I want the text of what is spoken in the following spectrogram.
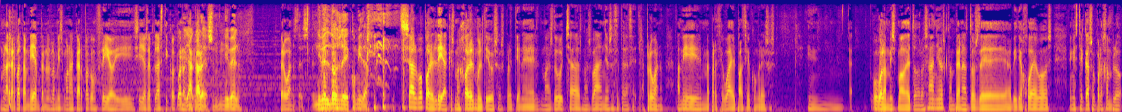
La carpa también, pero no es lo mismo una carpa con frío y sillas de plástico. bueno, ya, claro, es un nivel. Pero bueno. nivel 2 de comida. Salvo por el día, que es mejor el multiusos, porque tiene más duchas, más baños, etcétera, etcétera. Pero bueno, a mí me parece guay el Palacio de Congresos. Hubo lo mismo de todos los años, campeonatos de videojuegos. En este caso, por ejemplo,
